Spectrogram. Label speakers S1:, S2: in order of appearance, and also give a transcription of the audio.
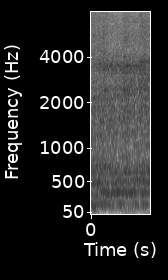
S1: Brasil.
